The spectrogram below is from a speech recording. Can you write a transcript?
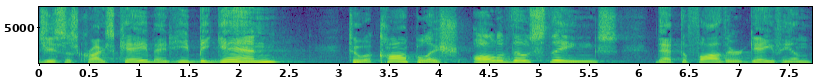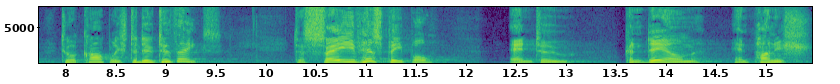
Jesus Christ came and he began to accomplish all of those things that the Father gave him to accomplish, to do two things to save his people and to condemn and punish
